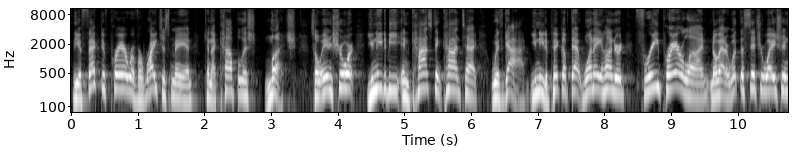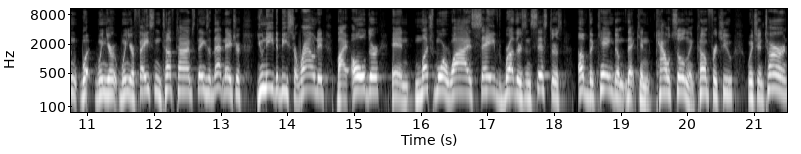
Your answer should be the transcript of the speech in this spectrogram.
The effective prayer of a righteous man can accomplish much. So, in short, you need to be in constant contact with God. You need to pick up that 1-800 free prayer line, no matter what the situation, what when you're when you're facing tough times, things of that nature. You need to be surrounded by older and much more wise, saved brothers and sisters of the kingdom that can counsel and comfort you, which in turn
